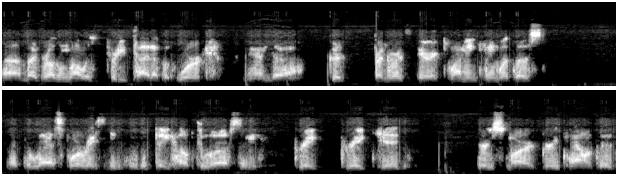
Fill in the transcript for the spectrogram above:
uh, my brother-in-law was pretty tied up with work, and uh, friend of ours, Eric Fleming, came with us at the last four races. He was a big help to us, and great, great kid, very smart, very talented.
